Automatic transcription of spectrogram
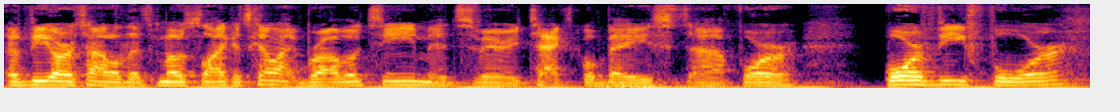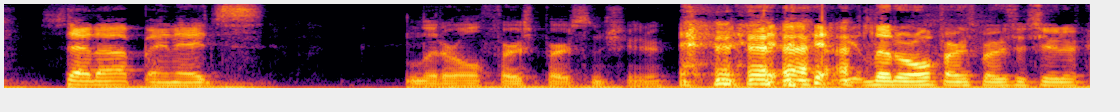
a VR title that's most like, it's kind of like Bravo Team. It's very tactical based uh, for 4v4 setup, and it's Literal first person shooter. literal first person shooter.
